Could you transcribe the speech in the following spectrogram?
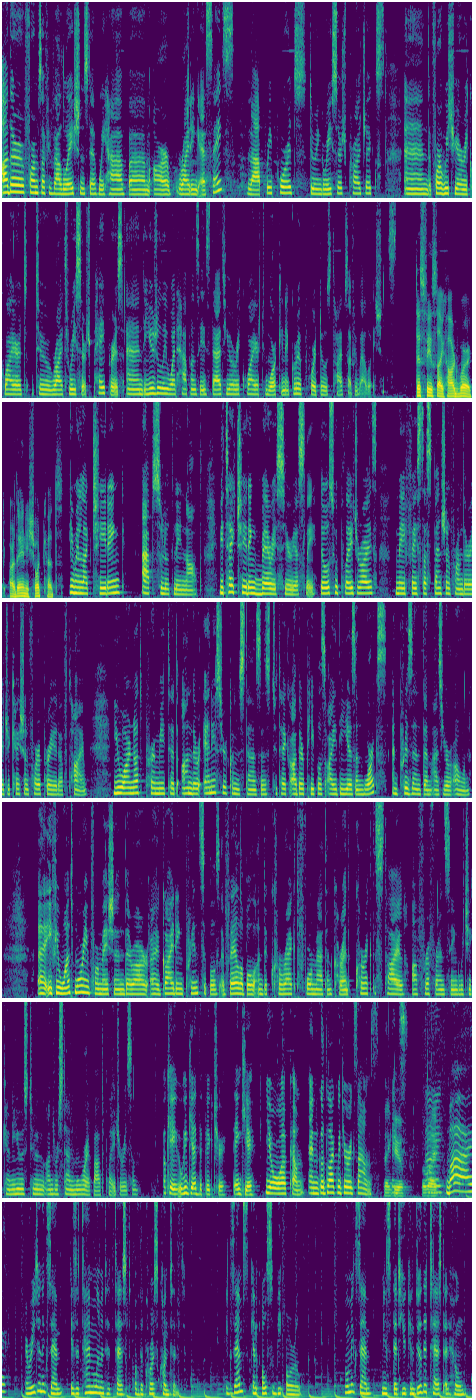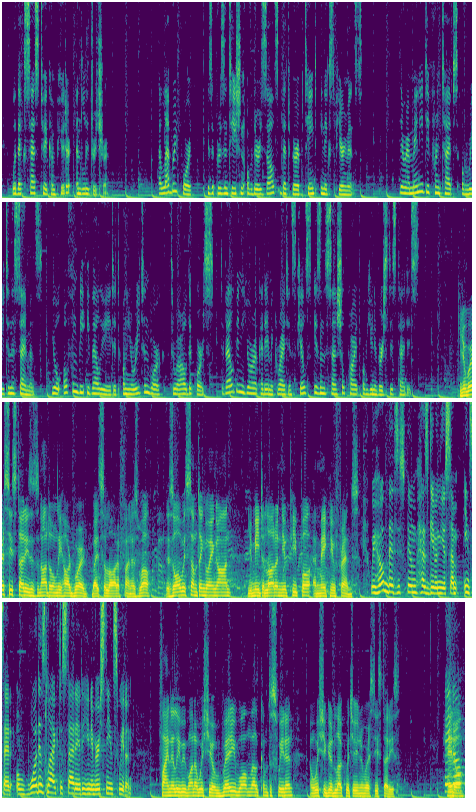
Other forms of evaluations that we have um, are writing essays, lab reports, doing research projects, and for which you are required to write research papers. And usually what happens is that you are required to work in a group for those types of evaluations. This feels like hard work. Are there any shortcuts? You mean like cheating? Absolutely not. We take cheating very seriously. Those who plagiarize may face suspension from their education for a period of time. You are not permitted under any circumstances to take other people's ideas and works and present them as your own. Uh, if you want more information, there are uh, guiding principles available on the correct format and correct, correct style of referencing, which you can use to understand more about plagiarism. Okay, we get the picture. Thank you. You're welcome, and good luck with your exams. Thank Thanks. you. Bye-bye. Bye! A written exam is a time-limited test of the course content. Exams can also be oral. Home exam means that you can do the test at home with access to a computer and literature. A lab report is a presentation of the results that were obtained in experiments. There are many different types of written assignments. You'll often be evaluated on your written work throughout the course. Developing your academic writing skills is an essential part of university studies. University studies is not only hard work, but it's a lot of fun as well. There's always something going on. You meet a lot of new people and make new friends. We hope that this film has given you some insight of what it's like to study at a university in Sweden. Finally, we want to wish you a very warm welcome to Sweden and wish you good luck with your university studies. Hej då!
